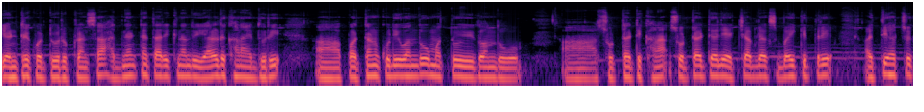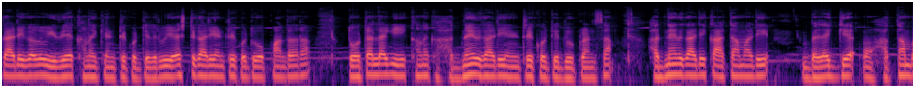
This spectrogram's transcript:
ಎಂಟ್ರಿ ಕೊಟ್ಟಿವ್ರಿ ಫ್ರೆಂಡ್ಸ ಹದಿನೆಂಟನೇ ತಾರೀಕಿನಂದು ಎರಡು ಕಣ ಇದ್ದು ರೀ ಪಟ್ಟಣಕುಡಿ ಒಂದು ಮತ್ತು ಇದೊಂದು ಸುಟ್ಟಟ್ಟಿ ಕಣ. ಸುಟ್ಟಟ್ಟಿಯಲ್ಲಿ ಎಚ್ ಎಫ್ ಎಕ್ಸ್ ಬೈಕ್ ಇತ್ತು ರೀ ಅತಿ ಹೆಚ್ಚು ಗಾಡಿಗಳು ಇದೇ ಕಣಕ್ಕೆ ಎಂಟ್ರಿ ಕೊಟ್ಟಿದ್ರು ಎಷ್ಟು ಗಾಡಿ ಎಂಟ್ರಿ ಕೊಟ್ಟಿವಪ್ಪ ಅಂತಂದ್ರೆ ಟೋಟಲಾಗಿ ಈ ಕಣಕ್ಕೆ ಹದಿನೈದು ಗಾಡಿ ಎಂಟ್ರಿ ಕೊಟ್ಟಿದ್ವು ಫ್ರೆಂಡ್ಸ ಹದಿನೈದು ಗಾಡಿ ಕಾಟ ಮಾಡಿ ಬೆಳಗ್ಗೆ ಹತ್ತೊಂಬ,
